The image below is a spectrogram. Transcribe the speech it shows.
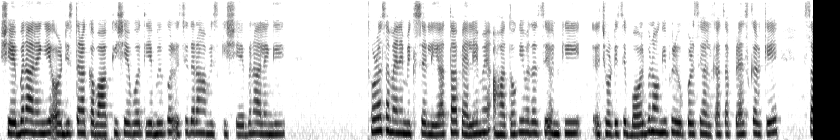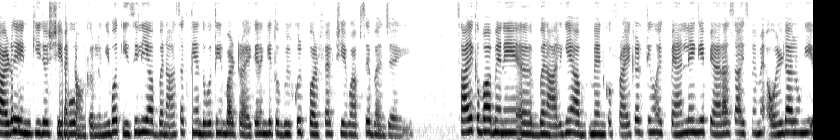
शेप बना लेंगे और जिस तरह कबाब की शेप होती है, बिल्कुल इसी तरह हम इसकी शेप बना लेंगे। थोड़ा सा मैंने मिक्सर लिया था पहले मैं हाथों की मदद से उनकी छोटी सी बॉल बनाऊँगी, फिर ऊपर से हल्का सा प्रेस करके साइडों से इनकी जो शेप है वो राउंड कर लूँगी। बहुत इजीली आप बना सकते हैं दो तीन बार ट्राई करेंगे तो बिल्कुल परफेक्ट शेप आपसे बन जाएगी। सारे कबाब मैंने बना लिए। अब मैं इनको फ्राई करती हूँ। एक पैन लेंगे, प्यारा सा इसमें मैं ऑयल डालूँगी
